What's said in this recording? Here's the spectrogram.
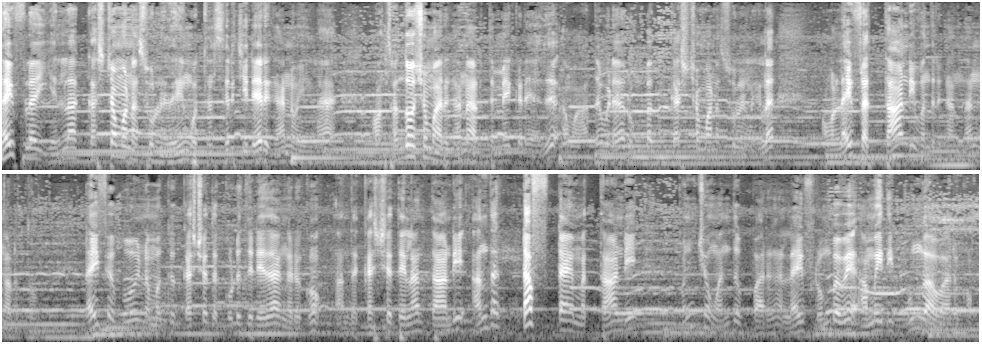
லைஃப்பில் எல்லா கஷ்டமான சூழ்நிலையும் ஒருத்தன் சிரிச்சிட்டே இருக்கான்னு வைங்களேன் அவன் சந்தோஷமாக இருக்கான்னு அர்த்தமே கிடையாது. அவன் அதை விட ரொம்ப கஷ்டமான சூழ்நிலைகளை அவன் லைஃப்பில் தாண்டி வந்திருக்கான்னு தாங்க அர்த்தம். லைஃப் எப்போவும் நமக்கு கஷ்டத்தை கொடுத்துட்டே தாங்க இருக்கும். அந்த கஷ்டத்தையெல்லாம் தாண்டி அந்த டஃப் டைமை தாண்டி கொஞ்சம் வந்து பாருங்கள் லைஃப் ரொம்பவே அமைதி பூங்காவாக இருக்கும்.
